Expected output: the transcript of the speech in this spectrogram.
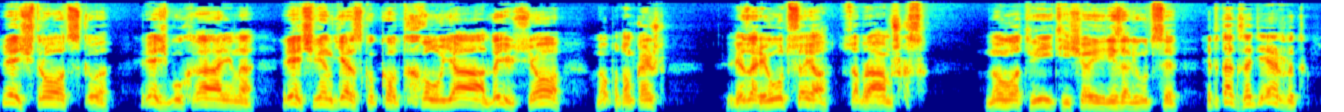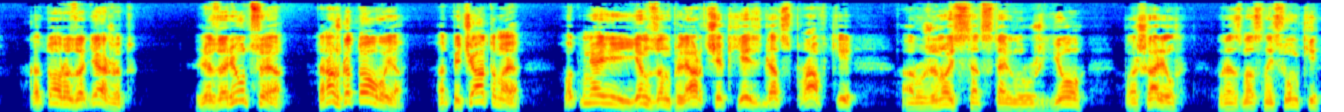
Речь Троцкого, речь Бухарина, речь венгерского какого-то халуя, да и все. Ну, потом, конечно, Лизарюция, Собрамшкс. Ну вот, видите, еще и резолюция. Это так задержит. Которая задержит? Резолюция? Она ж готовая, отпечатанная. Вот у меня и янзенплярчик есть для справки. Оруженосец отставил ружье, пошарил в разносной сумке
